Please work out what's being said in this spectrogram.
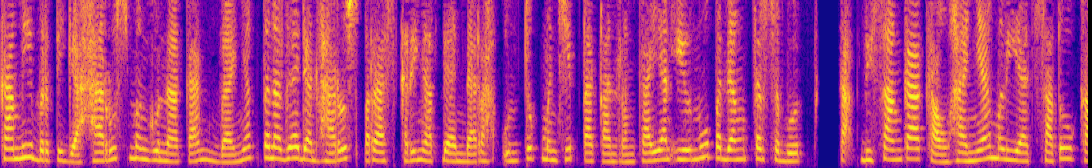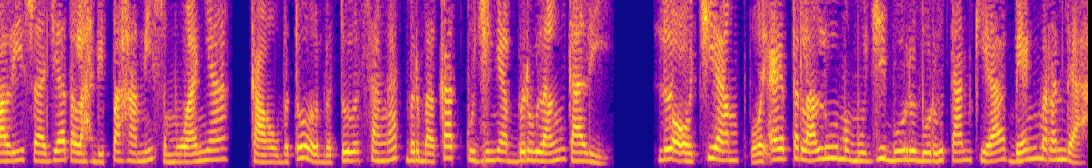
kami bertiga harus menggunakan banyak tenaga dan harus peras keringat dan darah untuk menciptakan rangkaian ilmu pedang tersebut. Tak disangka kau hanya melihat satu kali saja telah dipahami semuanya, kau betul-betul sangat berbakat pujinya berulang kali. Lo Chiam Poe terlalu memuji buru-buru Tan Kia Beng merendah.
